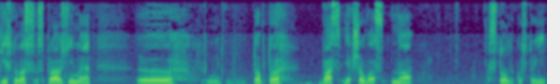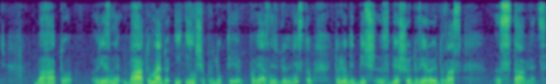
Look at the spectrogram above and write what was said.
дійсно у вас справжній мед. Е, тобто, вас, якщо у вас на столику стоїть багато різних, багато меду і інші продукти пов'язані з бджільництвом, то люди більш, з більшою довірою до вас ставляться.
